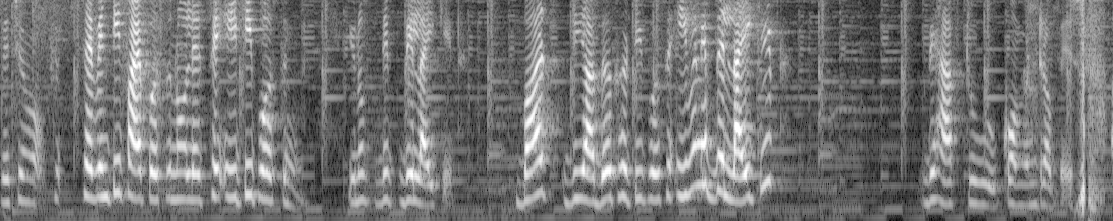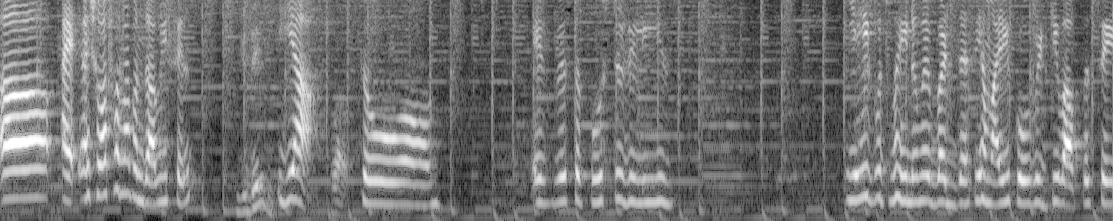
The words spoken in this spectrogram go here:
which you know 75% or let's say 80% you know they, they like it. But the other 30% even if they like it they have to comment rubbish uh, I, I shot for my punjabi film You did? yeah Wow. so um, it was supposed to release यही कुछ महीनों में बट जैसे हमारी कोविड की वापस से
